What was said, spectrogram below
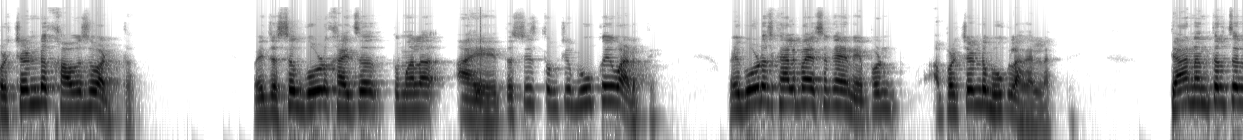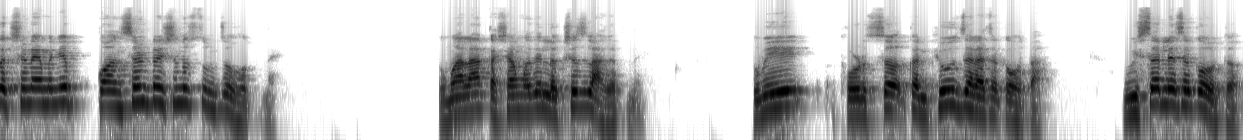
प्रचंड खावंसं वाटतं. म्हणजे जसं गोड खायचं तुम्हाला आहे तशीच तुमची भूकही वाढते. म्हणजे गोडच खायला पाहिजे असं काही नाही पण प्रचंड भूक लागायला लागते. त्यानंतरचं लक्षण आहे म्हणजे कॉन्सन्ट्रेशनच तुमचं होत नाही. तुम्हाला कशामध्ये लक्षच लागत नाही. तुम्ही थोडस कन्फ्यूज झाल्यासारखं होता. विसरल्यासारखं होतं.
